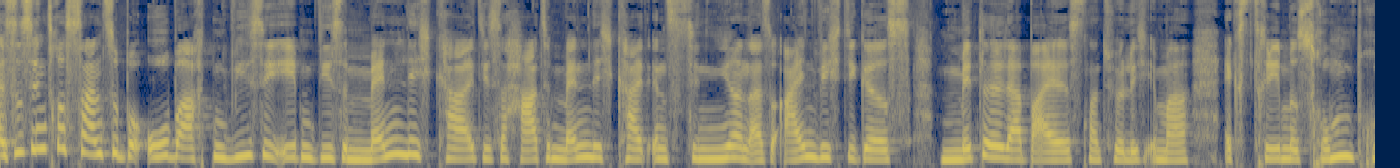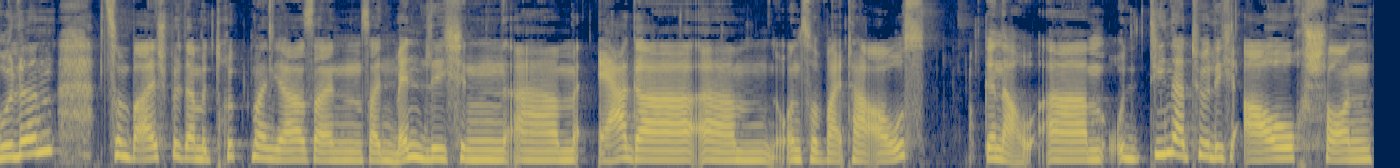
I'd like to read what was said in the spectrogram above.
es ist interessant zu beobachten, wie sie eben diese Männlichkeit, diese harte Männlichkeit inszenieren. Also ein wichtiges Mittel dabei ist natürlich immer extremes Rumbrüllen. Zum Beispiel, damit drückt man ja seinen, seinen männlichen ähm, Ärger ähm, und so weiter aus. Genau. Ähm, und die natürlich auch schon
